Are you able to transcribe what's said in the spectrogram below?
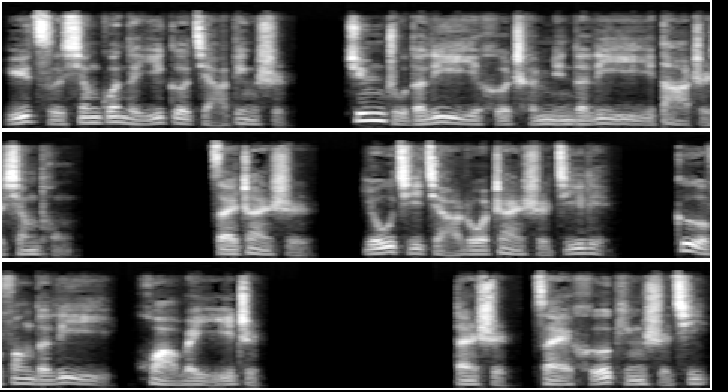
与此相关的一个假定是，君主的利益和臣民的利益大致相同。在战时，尤其假若战事激烈，各方的利益化为一致；但是在和平时期，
